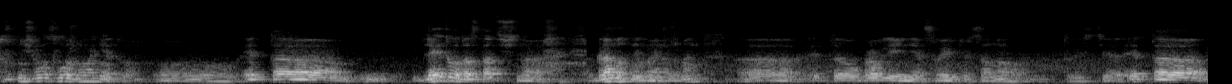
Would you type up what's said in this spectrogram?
тут ничего сложного нету. Э, Это для этого достаточно грамотный менеджмент, э, это управление своим персоналом. То есть э, это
